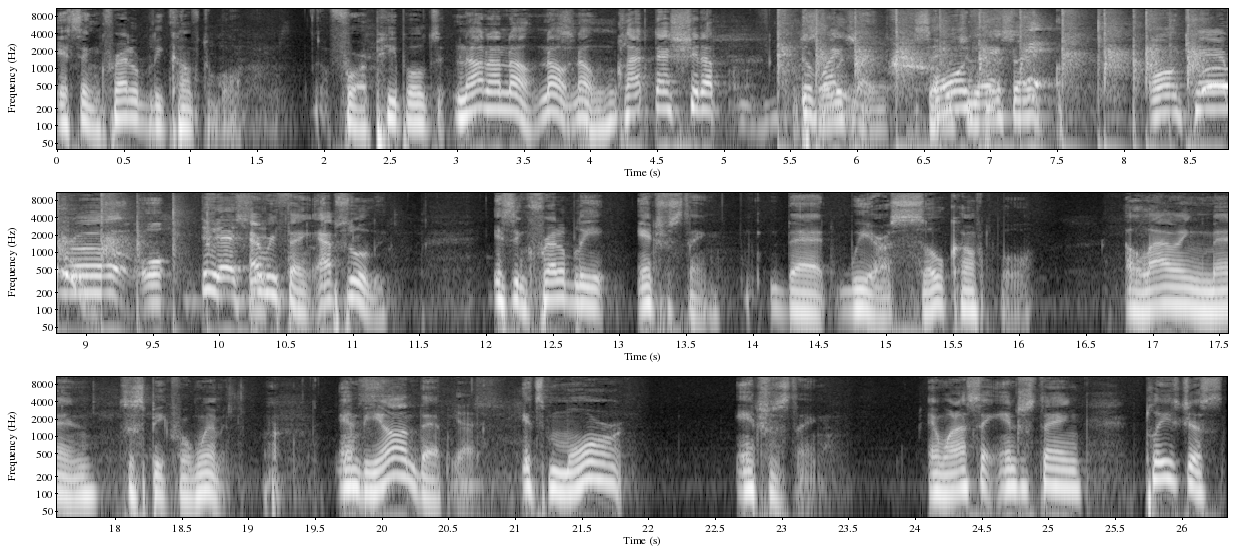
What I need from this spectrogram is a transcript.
it's incredibly comfortable for people to no no no no no. Mm-hmm. Clap that shit up the Say right way. on, ca- on camera or Do that shit. everything absolutely. It's incredibly interesting that we are so comfortable allowing men to speak for women. And beyond that Yes. it's more interesting. And when i say interesting please just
